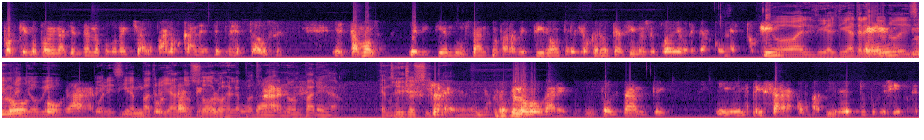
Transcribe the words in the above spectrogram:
porque no pueden ascenderlo? Porque no hay chavo para los cadetes. Pues entonces, estamos vistiendo un santo para vestir otro. Yo creo que así no se puede bregar con esto. yo, el, el día 31 de diciembre, yo vi policías patrullando solos en la patrulla, no en pareja, en muchos sitios. yo creo que los hogares es importante eh, empezar a combatir esto, porque siempre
